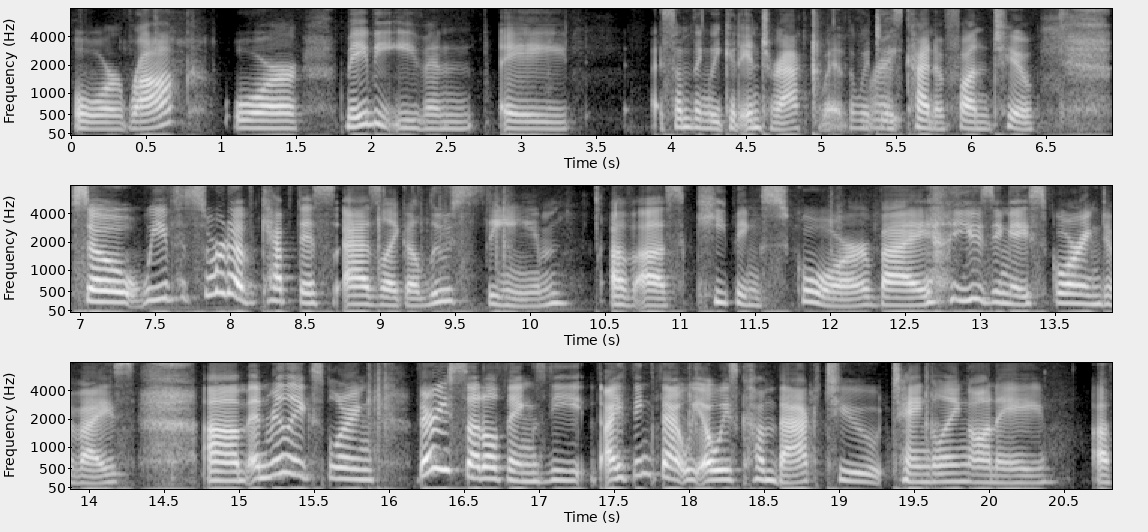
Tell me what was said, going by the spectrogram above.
or rock or maybe even a something we could interact with, which is kind of fun too. So we've sort of kept this as like a loose theme of us keeping score by using a scoring device um, and really exploring very subtle things. The I think that we always come back to tangling on a a,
